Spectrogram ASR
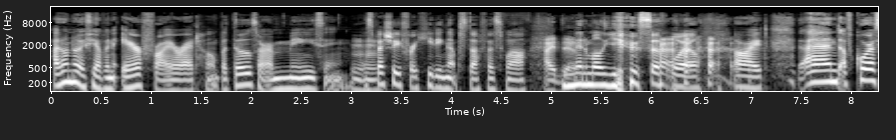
I don't know if you have an air fryer at home, but those are amazing, mm-hmm. especially for heating up stuff as well. Mm-hmm. I do. Minimal use of oil. All right. And of course,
